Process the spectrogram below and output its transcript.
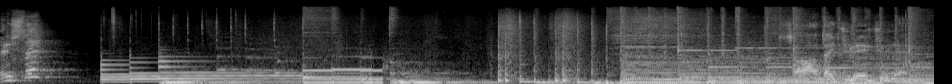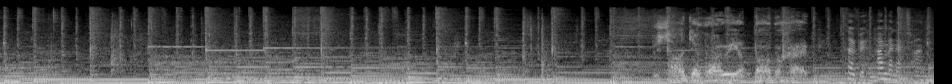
Enişte. Sağda güle güle. Bir sade kahve yap bana bakayım. Tabii hemen efendim.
